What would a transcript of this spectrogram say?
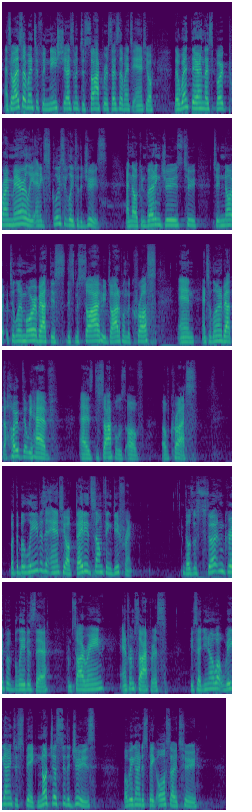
And so, as they went to Phoenicia, as they went to Cyprus, as they went to Antioch, they went there and they spoke primarily and exclusively to the Jews. And they were converting Jews to, to, know, to learn more about this, this Messiah who died upon the cross and, and to learn about the hope that we have as disciples of, of Christ. But the believers in Antioch, they did something different. There was a certain group of believers there from Cyrene and from Cyprus who said, you know what, we're going to speak not just to the Jews, but we're going to speak also to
